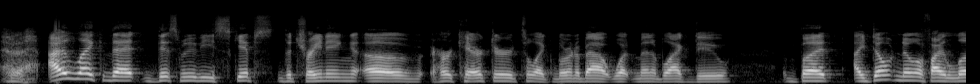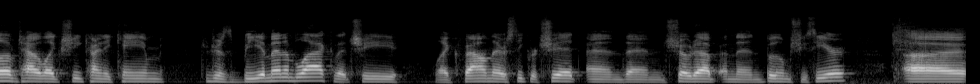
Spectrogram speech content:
I like that this movie skips the training of her character to like learn about what Men in Black do, but I don't know if I loved how like she kind of came to just be a Men in Black. That she like found their secret shit and then showed up and then boom, she's here. Uh,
